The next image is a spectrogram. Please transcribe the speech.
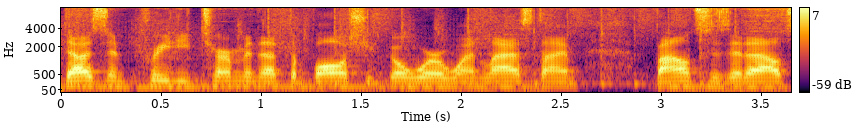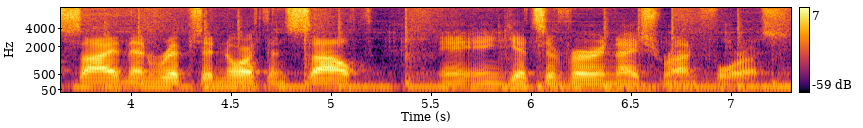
doesn't predetermine that the ball should go where it went last time, bounces it outside, then rips it north and south and, and gets a very nice run for us.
